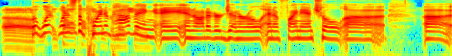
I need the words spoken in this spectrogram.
Uh, But what, it's what all is the point of having a, an auditor general and a financial, uh, uh,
